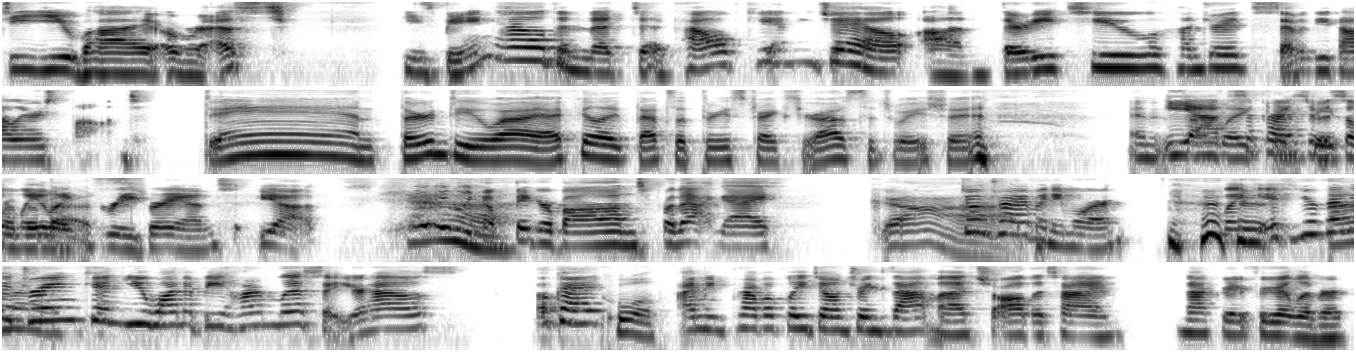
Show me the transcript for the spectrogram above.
DUI arrest. He's being held in the DeKalb County Jail on $3,270 bond. Damn. Third DUI. I feel like that's a three strikes you're out situation. and Yeah, I'm like surprised it was only like three grand. Yeah. Yeah. Maybe like a bigger bond for that guy. God. Don't drive anymore. Like if you're gonna drink and you want to be harmless at your house, okay. Cool. I mean, probably don't drink that much all the time. Not great for your liver.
